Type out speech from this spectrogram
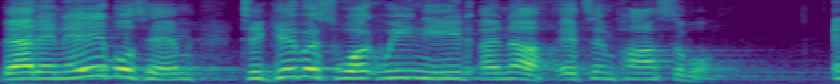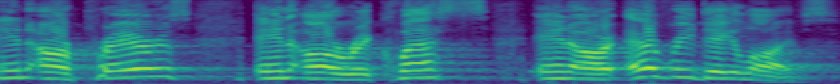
that enables him to give us what we need enough. It's impossible. In our prayers, in our requests, in our everyday lives,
